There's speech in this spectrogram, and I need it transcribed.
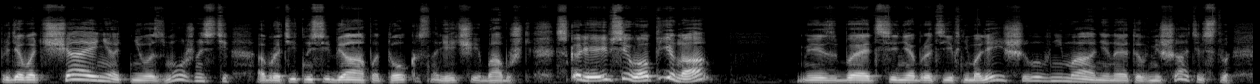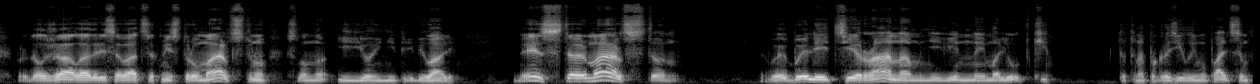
придя в отчаяние от невозможности обратить на себя поток красноречия бабушки. Скорее всего, пьяна. Мисс Бетси, не обратив ни малейшего внимания на это вмешательство, продолжала адресоваться к мистеру Марстону, словно ее и не перебивали. «Мистер Марстон, вы были тираном невинной малютки». Тут она погрозила ему пальцем.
